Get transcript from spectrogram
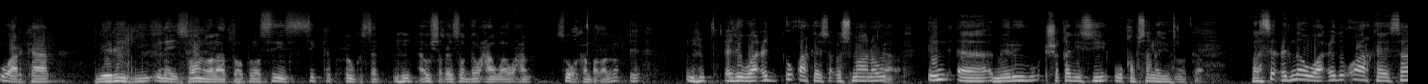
u arkaan meerigii inay soo noolaato oo kaloo sidii si xoogsan. Ay u shaqayso de waxaan waa waxaan suuqa ka maqalno. Cidi waa cid u arkaysa cusmaanow in eh, merigu shaqadiisii uu qabsanayo. Balse cidna waa cid u arkaysa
